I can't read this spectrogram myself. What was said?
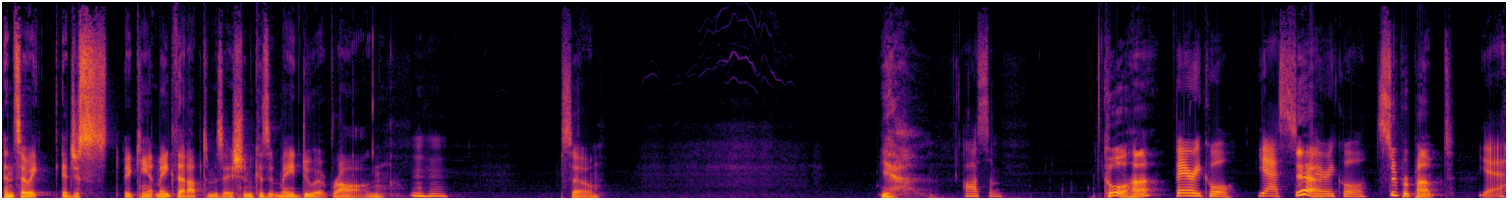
And so it, it just it can't make that optimization because it may do it wrong. So yeah. Awesome. Cool, huh? Very cool. Yes. Yeah. Very cool. Super pumped. Yeah.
